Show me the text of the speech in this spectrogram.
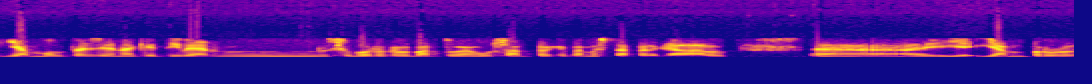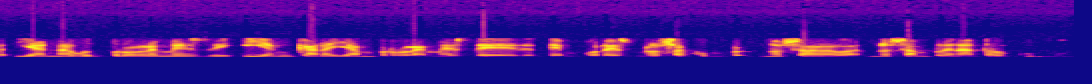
hi ha molta gent aquest hivern, suposo que el Bartomeu ho sap perquè també està per allà dalt, eh, hi, hi, ha, hi ha hagut problemes i encara hi ha problemes de, de tempores. No s'ha no no emplenat el cupo.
